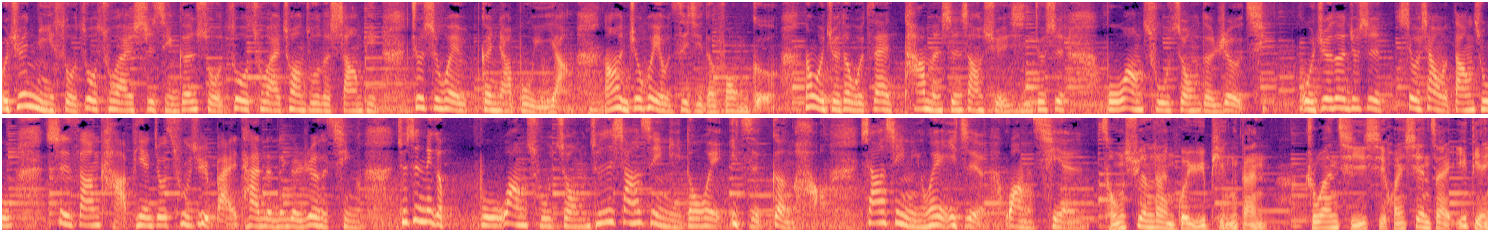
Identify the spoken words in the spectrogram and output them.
我觉得你所做出来的事情跟所做出来创作的商品，就是会更加不一样。然后你就会有自己的风格。那我觉得我在他们身上学习，就是不忘初衷的热情。我觉得就是就像我当初是张卡片就出去摆摊的那个热情，就是那个。不忘初衷，就是相信你都会一直更好，相信你会一直往前。从绚烂归于平淡，朱安琪喜欢现在一点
